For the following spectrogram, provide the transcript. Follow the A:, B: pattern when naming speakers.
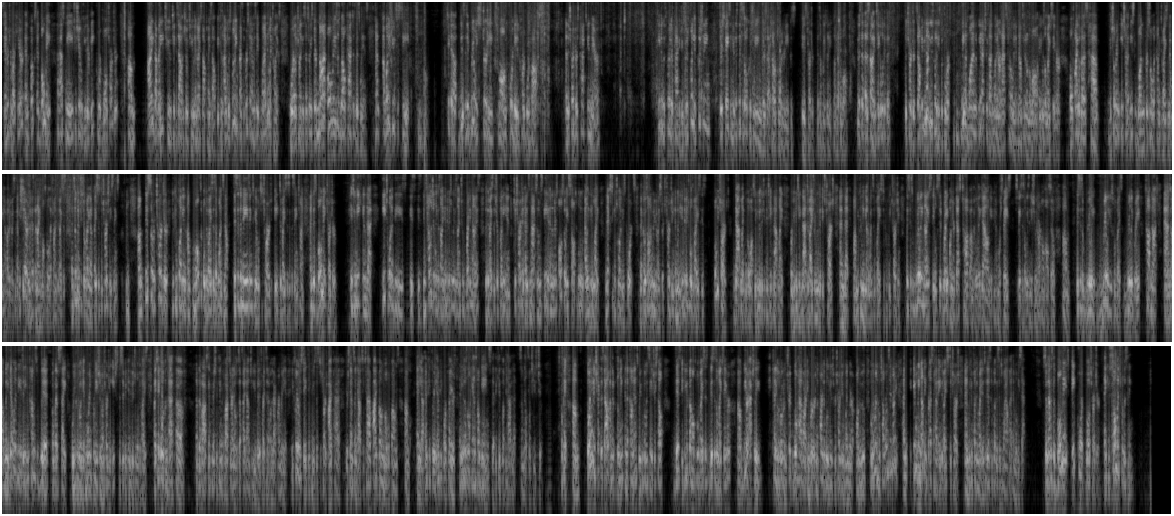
A: Sandra here, and folks at home asked me to show you your portable charger. Um, I got ready to take this out and to you, and I stopped myself because I was really for the first time using my electronics or electronic accessories. They're not always as well packed as this is. And I want you to see. Check out. This is a really sturdy, strong, corrugated cardboard box, and the charger's packed in there. Even through the package, there's plenty of cushioning. There's spacing. This is all cushioning. There's a charger underneath. This charger is really plenty of This is the side. Take a look at this. The charger itself. Not used one before. We have one. We actually got one in our last home. We mounted on the wall. It was a. All five of us have. Each one each have at least one personal electronic device. Have. We share devices. And my places to charge these things. Um, this sort of charger, you can plug in uh, multiple devices at once. Now, this is amazing to be able to charge eight devices at the same time. And this Volmate charger is unique in that each one of these is, is intelligently designed, designed to recognize the device you're plugging in to charge it at its maximum speed. And there's also a soft blue LED light next to each one of these ports that goes on when your device is charging. And the individual device is fully charged. That light will go um, it's a really nice thing to sit right on your desktop. I'm laying down. You have more space. Space is always in journal also. Um, this is a really, really useful device. Really great. Top notch. And uh, we download these. It comes with a website where you can get more information on each specific individual device. Take a look at the fact of the box information box journal that's down to you. For example, Army. Clearly states it uses a iPad, your Samsung Galaxy Tab, iPhone, mobile phones, um, and yeah, MP3, four players. And those little handheld games that kids love to have that someone else choose too. Okay, um, go ahead and check this out. I'm going to link in the comments oh, so you can go see yourself. This, if you can multiple devices, this is a lifesaver. Um, we're actually heading on a trip. We'll have our Uber and Carnival use for charging when you're on the move. We're going to tell them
